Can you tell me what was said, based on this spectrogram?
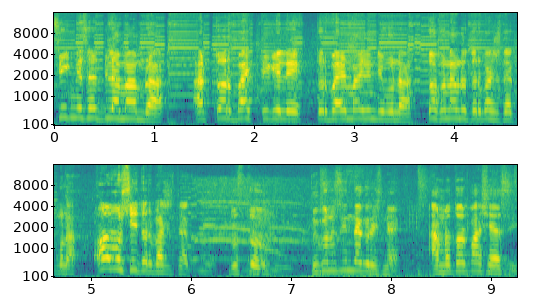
সিগনেচার দিলাম আমরা আর তোর বাইতে গেলে তোর ভাই মাইনে দিব না তখন আমরা তোর পাশে থাকব না। অবশ্যই তোর পাশে থাকব। দোস্ত তুই কোনো চিন্তা করিস না আমরা তোর পাশে আছি।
